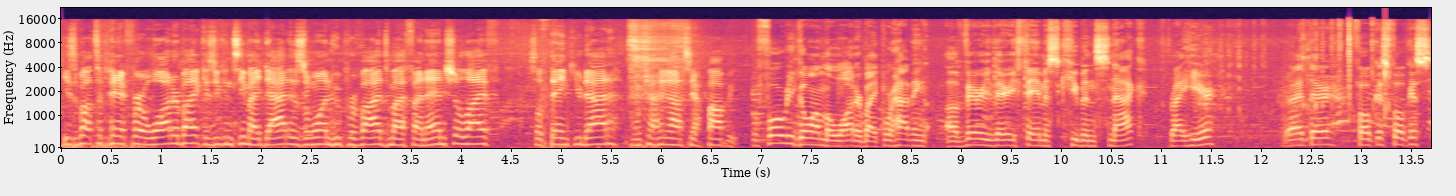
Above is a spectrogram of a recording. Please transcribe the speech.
He's about to pay for a water bike. As you can see, my dad is the one who provides my financial life. So thank you, Dad. Muchas gracias, papi. Before we go on the water bike, we're having a very, very famous Cuban snack right here. Right there. Focus, focus.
